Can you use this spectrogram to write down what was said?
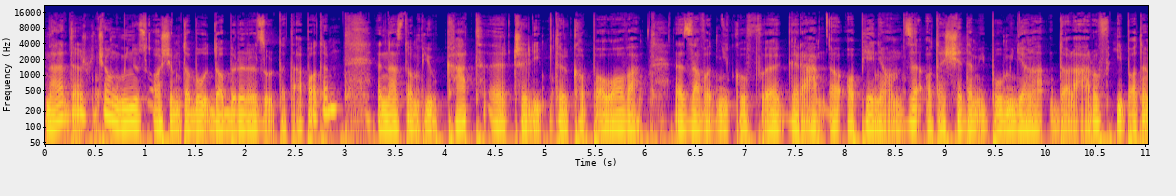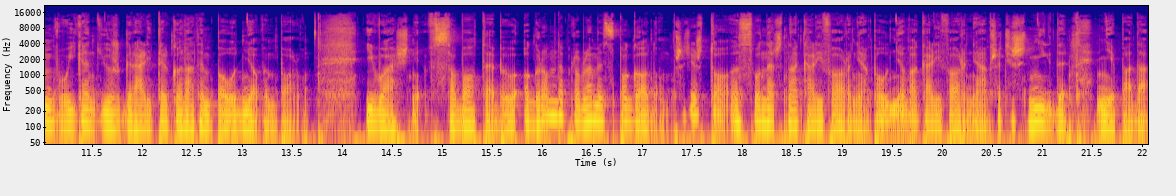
no ale w dalszym ciągu minus 8 to był dobry rezultat, a potem nastąpił cut, y, czyli tylko połowa zawodników y, gra o pieniądze, o te 7,5 miliona dolarów i potem w weekend już grali tylko na tym południowym polu. I właśnie w sobotę były ogromne problemy z pogodą. Przecież to słoneczna Kalifornia, południowa Kalifornia, przecież nigdy nie pada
